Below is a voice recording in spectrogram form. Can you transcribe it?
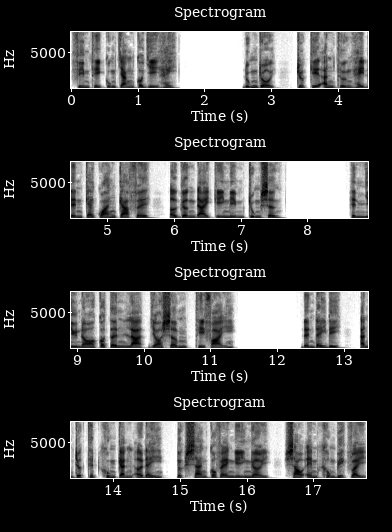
phim thì cũng chẳng có gì hay. Đúng rồi, trước kia anh thường hay đến cái quán cà phê, ở gần đài kỷ niệm Trung Sơn. Hình như nó có tên là Gió Sớm thì phải. Đến đấy đi, anh rất thích khung cảnh ở đấy, ước sang có vẻ nghĩ ngợi, sao em không biết vậy?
